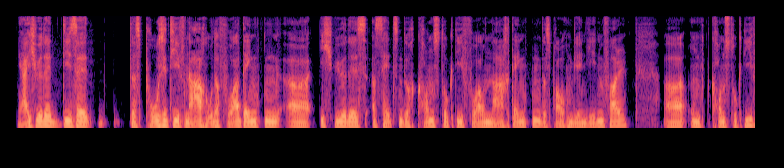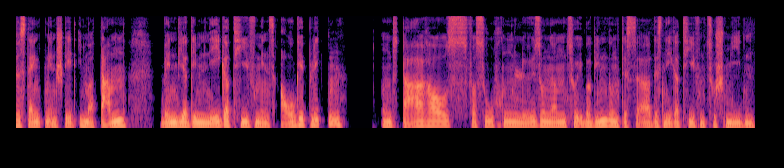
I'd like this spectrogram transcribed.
Ja, ich würde diese das positiv nach oder vordenken, äh, ich würde es ersetzen durch konstruktiv vor und nachdenken. Das brauchen wir in jedem Fall. Äh, und konstruktives Denken entsteht immer dann, wenn wir dem Negativen ins Auge blicken und daraus versuchen, Lösungen zur Überwindung des, äh, des Negativen zu schmieden.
